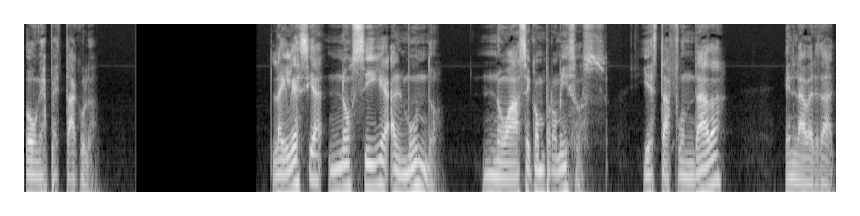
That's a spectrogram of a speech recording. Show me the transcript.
o un espectáculo. La iglesia no sigue al mundo, no hace compromisos y está fundada en la verdad,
